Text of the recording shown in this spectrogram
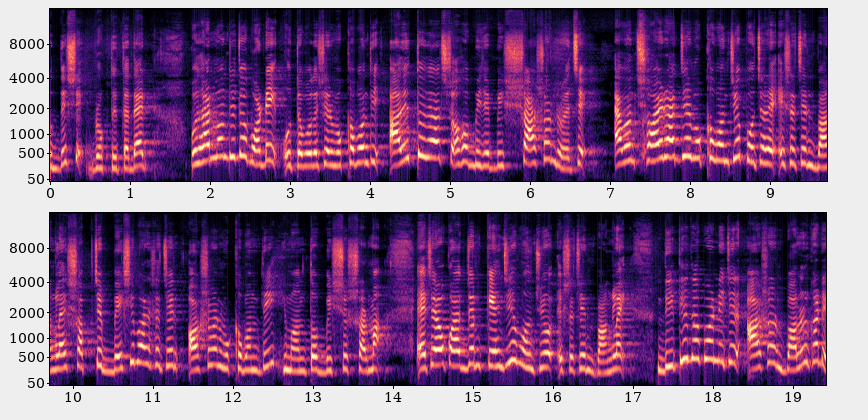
উদ্দেশ্যে বক্তৃতা দেন। প্রধানমন্ত্রী তো বটেই, উত্তরপ্রদেশের মুখ্যমন্ত্রী আদিত্যনাথ সহ বিজেপির শাসন রয়েছে। এমন ছয় রাজ্যের মুখ্যমন্ত্রীও প্রচারে এসেছেন। বাংলায় সবচেয়ে বেশিবার এসেছেন অসমের মুখ্যমন্ত্রী হিমন্ত বিশ্ব শর্মা। এছাড়াও কয়েকজন কেন্দ্রীয় মন্ত্রীও এসেছেন বাংলায়। দ্বিতীয় দফার নিজের আসন বালুরঘাটে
